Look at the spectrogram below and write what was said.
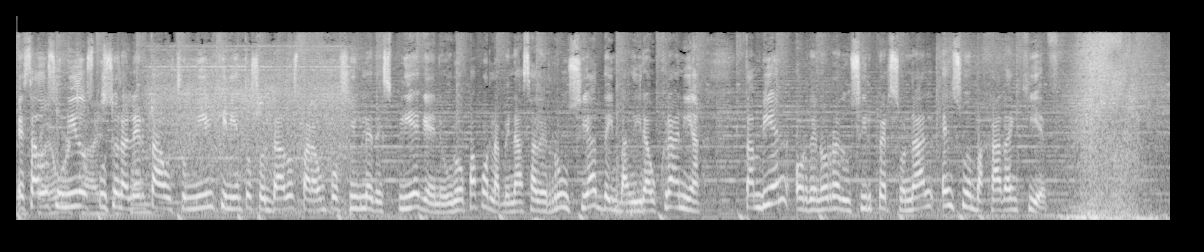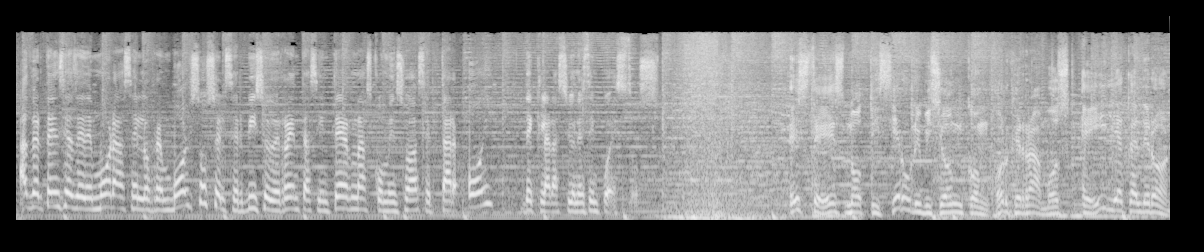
Estados Unidos puso en alerta a 8.500 soldados para un posible despliegue en Europa por la amenaza de Rusia de invadir a Ucrania. También ordenó reducir personal en su embajada en Kiev. Advertencias de demoras en los reembolsos. El Servicio de Rentas Internas comenzó a aceptar hoy declaraciones de impuestos. Este es Noticiero Univisión con Jorge Ramos e Ilia Calderón.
